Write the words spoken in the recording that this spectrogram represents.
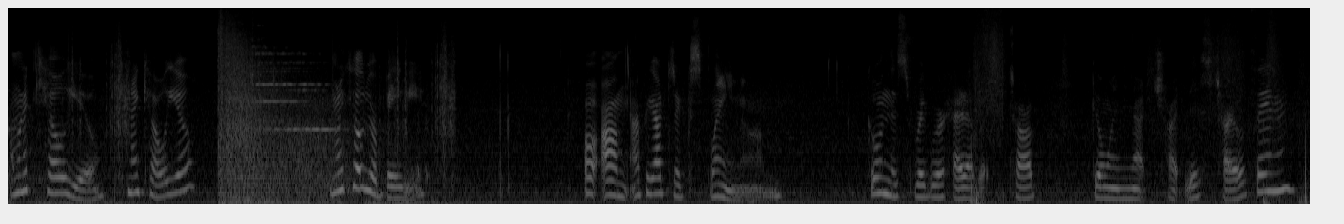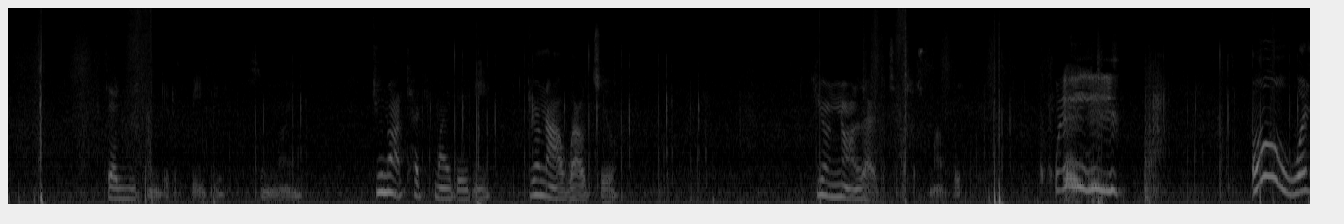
I'm gonna kill you. Can I kill you? I'm gonna kill your baby. Oh, um, I forgot to explain. Um, go in this regular head up at the top. Go in that chi this child thing. Then you can get a baby. It's mine. Do not touch my baby. You're not allowed to. You're not allowed to touch my baby. Please. Oh, what?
